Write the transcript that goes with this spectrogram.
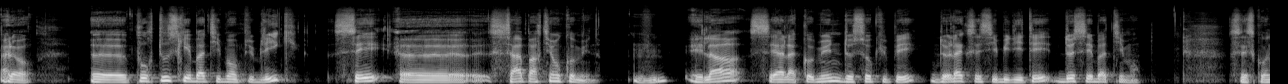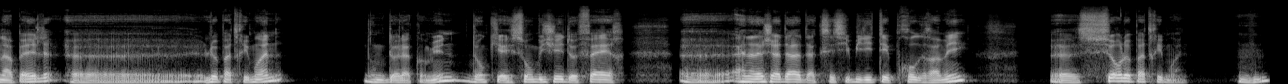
Alors, euh, pour tout ce qui est bâtiment public, ça appartient aux communes. Mhm. Et là, c'est à la commune de s'occuper de l'accessibilité de ces bâtiments. C'est ce qu'on appelle euh, le patrimoine donc de la commune. Donc ils sont obligés de faire euh, un agenda d'accessibilité programmé euh, sur le patrimoine. Mhm.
